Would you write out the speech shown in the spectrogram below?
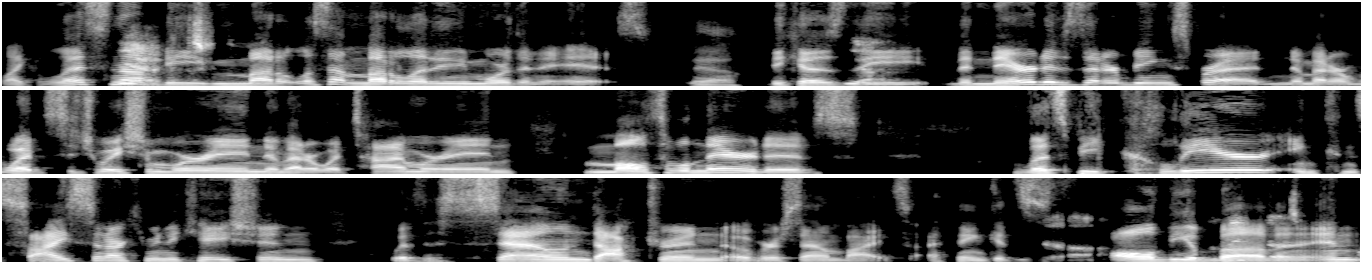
Like let's not be muddle let's not muddle it any more than it is. Yeah. Because Yeah. the the narratives that are being spread, no matter what situation we're in, no matter what time we're in, multiple narratives, let's be clear and concise in our communication with sound doctrine over sound bites. I think it's Yeah. all the above that's and, and.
